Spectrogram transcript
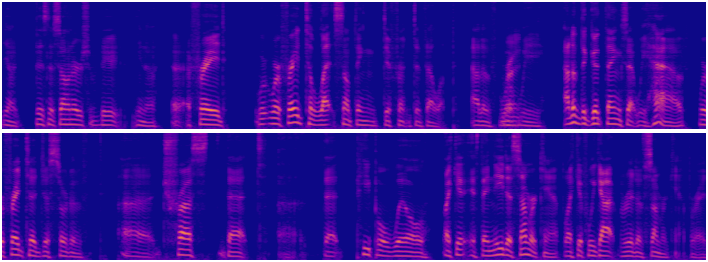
you know, business owners would be, you know, uh, afraid. We're, we're afraid to let something different develop out of what right. we out of the good things that we have, we're afraid to just sort of uh, trust that uh, that people will like if they need a summer camp, like if we got rid of summer camp, right?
